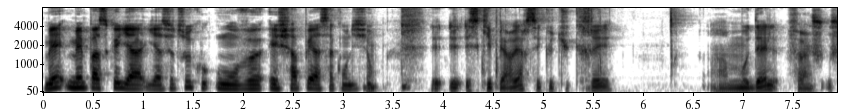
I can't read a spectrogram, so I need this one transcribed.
Mais, mais parce qu'il y a, y a ce truc où, où on veut échapper à sa condition. Et, et- et ce qui est pervers, c'est que tu crées un modèle. Enfin, je, je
